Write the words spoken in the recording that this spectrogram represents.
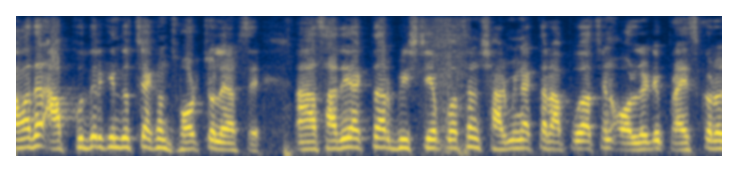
আমাদের আপুদের কিন্তু হচ্ছে এখন ঝড় চলে আসছে। সাদিয়া আক্তার বৃষ্টি আপু আছেন শারমিন আক্তার আপু আছেন অলরেডি প্রাইস করা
